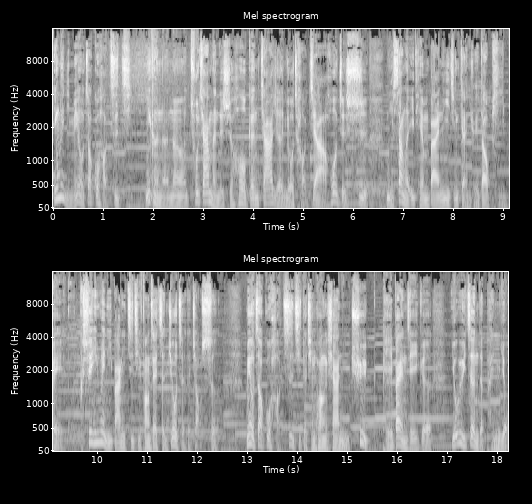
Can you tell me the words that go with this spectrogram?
因为你没有照顾好自己，你可能呢出家门的时候跟家人有吵架，或者是你上了一天班，你已经感觉到疲惫了。可是因为你把你自己放在拯救者的角色，没有照顾好自己的情况下，你去陪伴这个忧郁症的朋友，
